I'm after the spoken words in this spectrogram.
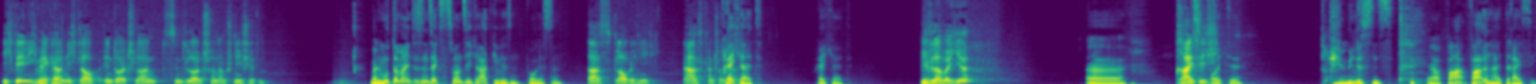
Ich will nicht meckern. Ich glaube, in Deutschland sind die Leute schon am Schneeschippen. Meine Mutter meinte, es sind 26 Grad gewesen vorgestern. Das glaube ich nicht. Ja, das kann schon sein. Frechheit. Frechheit. Wie viel haben wir hier? Äh, 30. heute mindestens. ja, Fa Fahrenheit 30.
